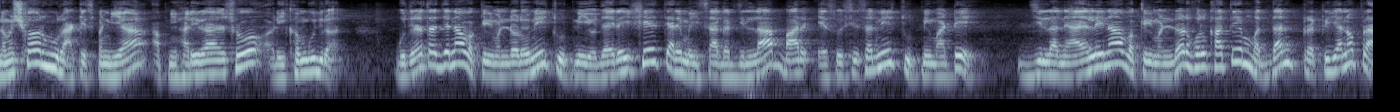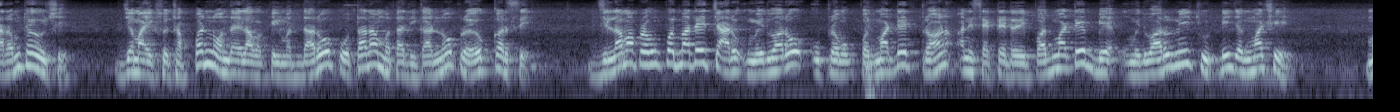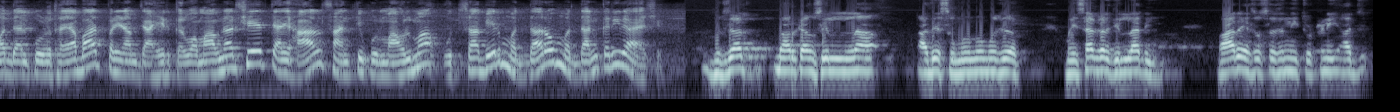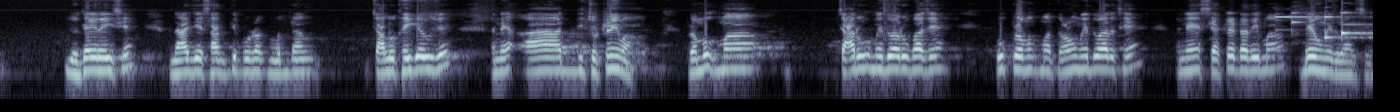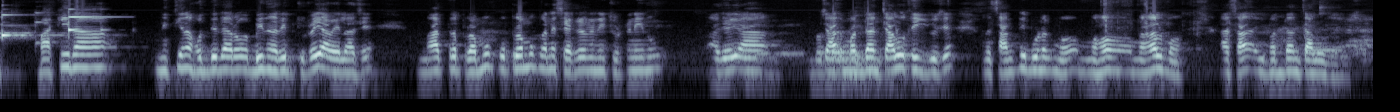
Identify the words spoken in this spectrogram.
નમસ્કાર, હું રાકેશ પંડ્યા. આપની હારી રહ્યા છો અડીખમ ગુજરાત. ગુજરાત રાજ્યના વકીલ મંડળોની ચૂંટણી યોજાઈ રહી છે ત્યારે મહીસાગર જિલ્લા બાર એસોસિએશનની ચૂંટણી માટે જિલ્લા ન્યાયાલયના વકીલ મંડળ હોલ ખાતે મતદાન પ્રક્રિયાનો પ્રારંભ થયો છે, જેમાં એકસો છપ્પન નોંધાયેલા વકીલ મતદારો પોતાના મતાધિકારનો પ્રયોગ કરશે. જિલ્લામાં પ્રમુખ પદ માટે ચાર ઉમેદવારો, ઉપપ્રમુખ પદ માટે ત્રણ અને સેક્રેટરી પદ માટે બે ઉમેદવારોની ચૂંટણી જંગમાં છે. મતદાન પૂર્ણ થયા બાદ પરિણામ જાહેર કરવામાં આવનાર છે. ત્યારે હાલ શાંતિપૂર્ણ માહોલમાં ઉત્સાહભેર મતદારો મતદાન કરી રહ્યા છે. ગુજરાત બાર કાઉન્સિલના આદેશ મુજબ મહીસાગર જિલ્લાની બાર એસોસિએશનની ચૂંટણી આજ યોજાઈ રહી છે અને આજે શાંતિપૂર્વક મતદાન ચાલુ થઈ ગયું છે અને આજની ચૂંટણીમાં પ્રમુખમાં ચાર ઉમેદવાર ઊભા છે, ઉપપ્રમુખમાં ત્રણ ઉમેદવાર છે અને સેક્રેટરીમાં બે ઉમેદવાર છે. બાકીના નીચેના હોદ્દેદારો બિનહરીફ ચૂંટાઈ આવેલા છે. માત્ર પ્રમુખ, ઉપપ્રમુખ અને સેક્રેટરીની ચૂંટણીનું આજે આ મતદાન ચાલુ થઈ ગયું છે અને શાંતિપૂર્ણક મહ- મહો- માહોલમાં આ મતદાન ચાલુ થયું છે.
